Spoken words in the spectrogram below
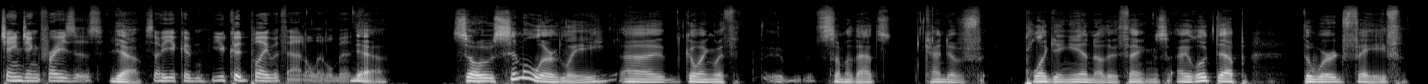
changing phrases. yeah. So you could you could play with that a little bit. Yeah. So similarly, uh, going with uh, some of that kind of plugging in other things. I looked up the word faith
